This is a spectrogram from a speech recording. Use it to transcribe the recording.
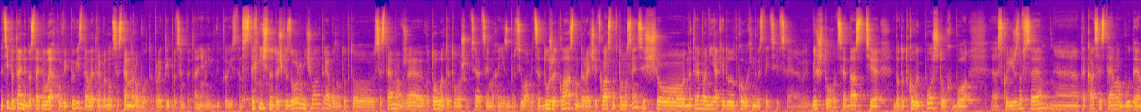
на ці питання достатньо легко відповісти, але треба ну, системна робота, пройти по цим питанням і відповісти. З технічної точки зору нічого не треба. Ну тобто система вже готова для того, щоб ця, цей механізм працював. І це дуже класно, до речі, класно в тому сенсі, що не треба ніяких додаткових інвестицій. в це більш того, це дасть додатковий поштовх, бо е, скоріш за все е, така система буде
